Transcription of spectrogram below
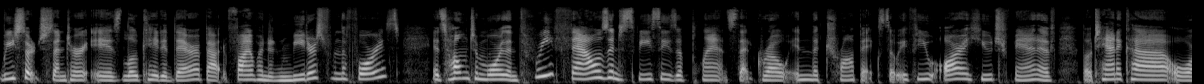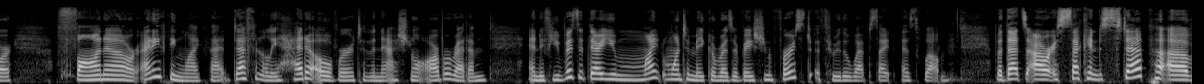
Research Center is located there, about 500 meters from the forest. It's home to more than 3,000 species of plants that grow in the tropics. So if you are a huge fan of botanica or fauna or anything like that, definitely head over to the National Arboretum. And if you visit there, you might want to make a reservation first through the website as well. But that's our second step of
